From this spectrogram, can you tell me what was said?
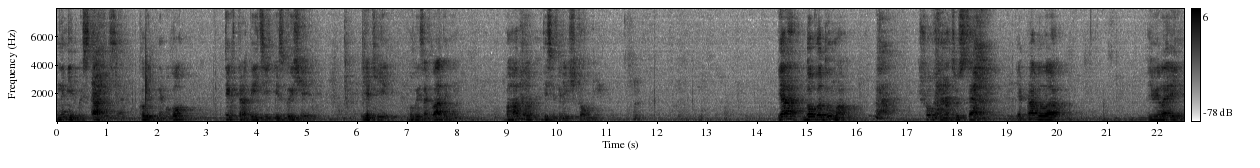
не міг би статися, коли б не було тих традицій і звичаїв, які були закладені багато десятиріч тому. Я довго думав, йшовши на цю сцену. Як правило, ювілеї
